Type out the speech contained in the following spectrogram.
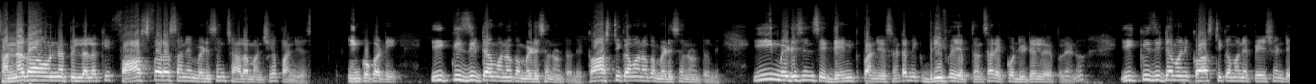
సన్నగా ఉన్న పిల్లలకి ఫాస్ఫరస్ అనే మెడిసిన్ చాలా మంచిగా పనిచేస్తుంది. ఇంకొకటి ఈక్విజిటమ్ అని ఒక మెడిసిన్ ఉంటుంది. కాస్టికమ్ అని ఒక మెడిసిన్ ఉంటుంది. ఈ మెడిసిన్స్ దేనికి పనిచేస్తుంటే మీకు బ్రీఫ్గా చెప్తాను సార్ ఎక్కువ డీటెయిల్గా చెప్పలేను. ఈక్విజిటమ్ అని కాస్టికమ్ అనే పేషెంట్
